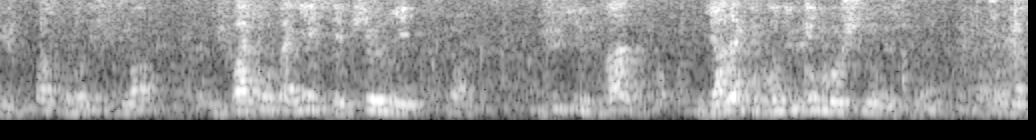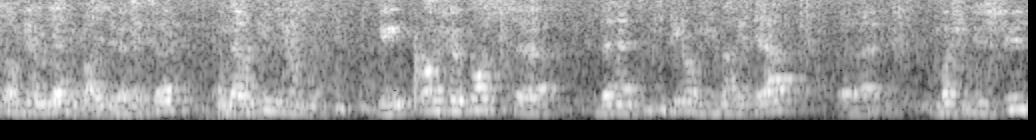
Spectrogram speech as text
Et je pense qu'aujourd'hui, effectivement, il faut accompagner ces pionniers. Juste une phrase, il y en a qui font du greenwashing dessus. on entend Veolia nous parler de RSE, on n'a aucune illusion. Et quand je pense, euh, je donne un tout petit exemple, je vais m'arrêter là. Euh, moi, je suis du Sud,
